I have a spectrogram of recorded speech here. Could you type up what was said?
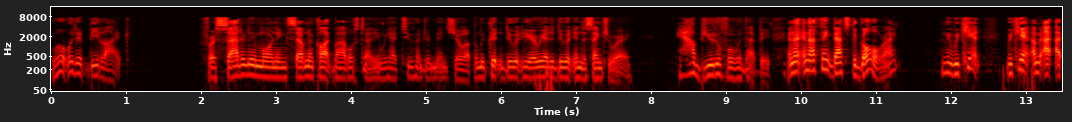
What would it be like for a Saturday morning, 7 o'clock Bible study, and we had 200 men show up, and we couldn't do it here. We had to do it in the sanctuary. I mean, how beautiful would that be? And I, and I think that's the goal, right? I mean, we can't, we can't, I mean, I, I,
